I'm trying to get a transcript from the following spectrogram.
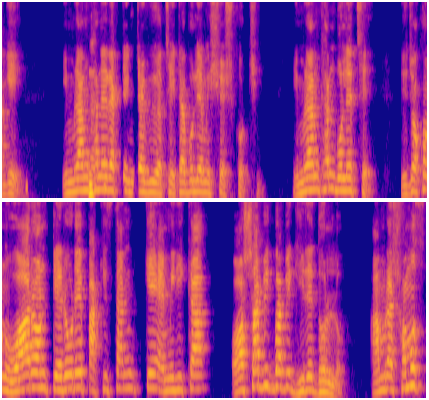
আগে ইমরান খানের একটা ইন্টারভিউ আছে এটা বলে আমি শেষ করছি। ইমরান খান বলেছে যে যখন ওয়ার অন টেরোরে পাকিস্তানকে আমেরিকা অস্বাভাবিকভাবে ঘিরে ধরলো আমরা সমস্ত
